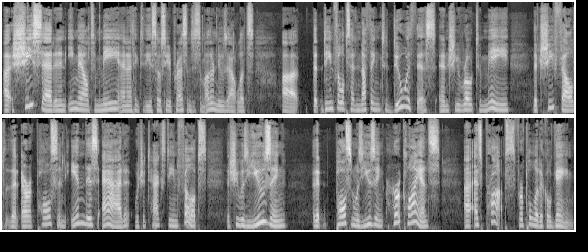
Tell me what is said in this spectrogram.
Uh, she said in an email to me and I think to the Associated Press and to some other news outlets uh, that Dean Phillips had nothing to do with this. And she wrote to me that she felt that Erik Paulsen in this ad, which attacks Dean Phillips, that she was using, that Paulsen was using her clients uh, as props for political gain.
